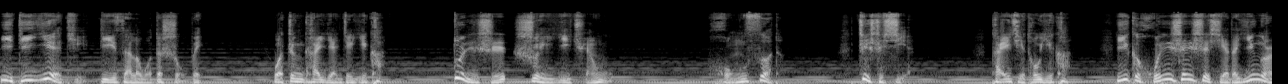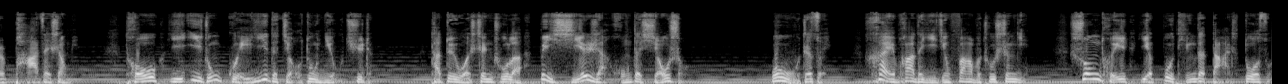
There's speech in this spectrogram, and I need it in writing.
一滴液体滴在了我的手背，我睁开眼睛一看，顿时睡意全无，红色的，这是血。抬起头一看，一个浑身是血的婴儿爬在上面，头以一种诡异的角度扭曲着，他对我伸出了被血染红的小手，我捂着嘴。害怕的已经发不出声音，双腿也不停地打着哆嗦。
